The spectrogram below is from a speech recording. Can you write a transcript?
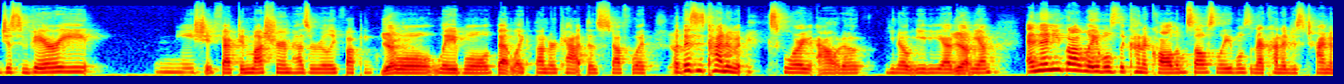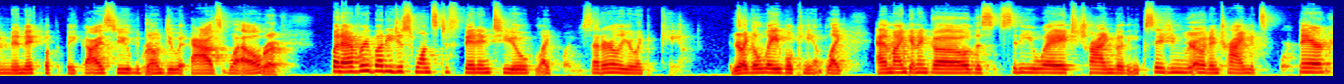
just very niche. Infected Mushroom has a really fucking Yeah. cool label that like Thundercat does stuff with. Yeah. But this is kind of exploring out of, you know, EDM, Yeah. EDM. And then you've got labels that kind of call themselves labels and are kind of just trying to mimic what the big guys do, but Right. don't do it as well. Right. But everybody just wants to fit into, like what you said earlier, like a camp. It's Yep. like a label camp. Like, am I going to go the Subsidia way to try and go the excision Yeah. route and try and get support there?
